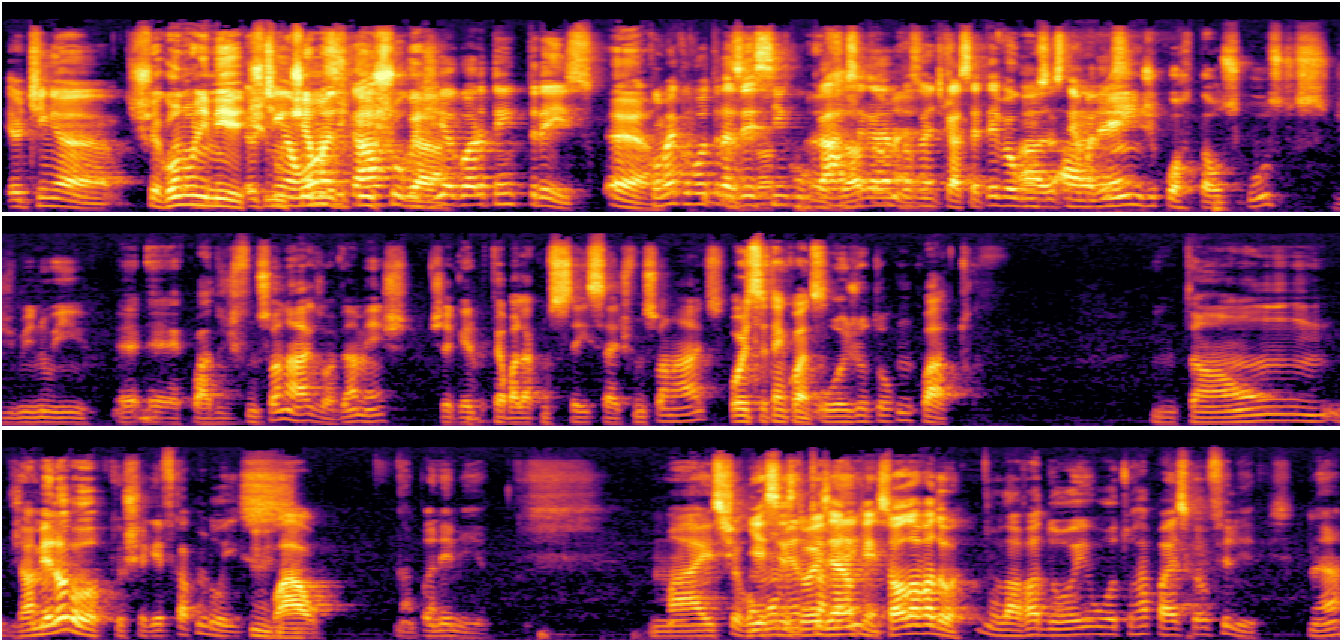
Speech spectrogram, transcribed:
Eu tinha. Chegou no limite, eu tinha não tinha 11 mais carros por dia, agora tem 3. É. Como é que eu vou trazer Exato. 5 carros se a galera não está de casa? Você teve algum A- sistema desse? Além de cortar os custos, diminuir é, é, quadro de funcionários, obviamente. Cheguei a trabalhar com seis, sete funcionários. Hoje você tem quantos? Hoje eu estou com quatro. Então, já melhorou, porque eu cheguei a ficar com dois Uau. na pandemia. Mas chegou E um esses dois também, eram quem? Só o lavador. O lavador e o outro rapaz, que é o Felipe. Né?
